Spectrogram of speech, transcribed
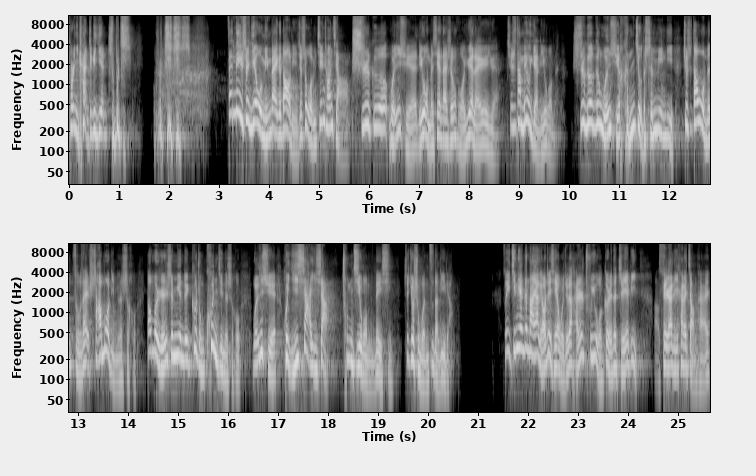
他说你看这个烟值不值？我说值值值。在那一瞬间，我明白一个道理，就是我们经常讲诗歌文学离我们现代生活越来越远，其实它没有远离我们。诗歌跟文学很久的生命力，就是当我们走在沙漠里面的时候，当我们人生面对各种困境的时候，文学会一下一下冲击我们内心，这就是文字的力量。所以今天跟大家聊这些，我觉得还是出于我个人的职业病啊。虽然离开了讲台，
